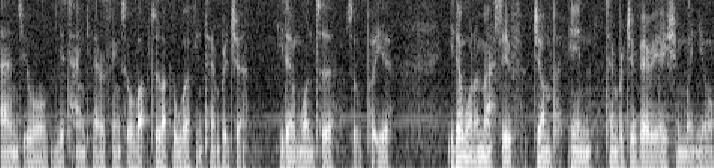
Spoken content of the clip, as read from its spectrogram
and your your tank and everything sort of up to like a working temperature. You don't want to sort of put your you don't want a massive jump in temperature variation when you're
